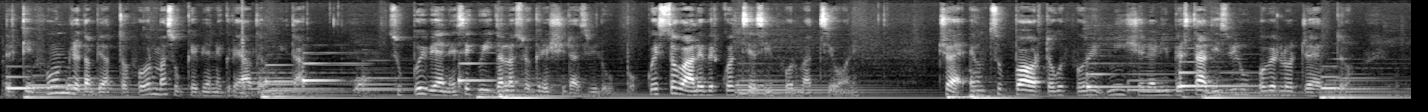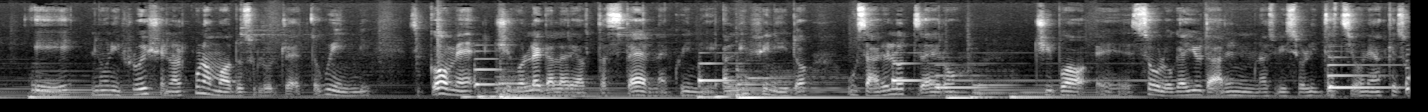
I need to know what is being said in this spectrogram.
perché funge da piattaforma su cui viene creata l'unità, su cui viene eseguita la sua crescita e sviluppo. Questo vale per qualsiasi informazione, cioè è un supporto che fornisce la libertà di sviluppo per l'oggetto e non influisce in alcun modo sull'oggetto, quindi Siccome ci collega alla realtà esterna e quindi all'infinito, usare lo zero ci può eh, solo che aiutare in una visualizzazione anche su,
